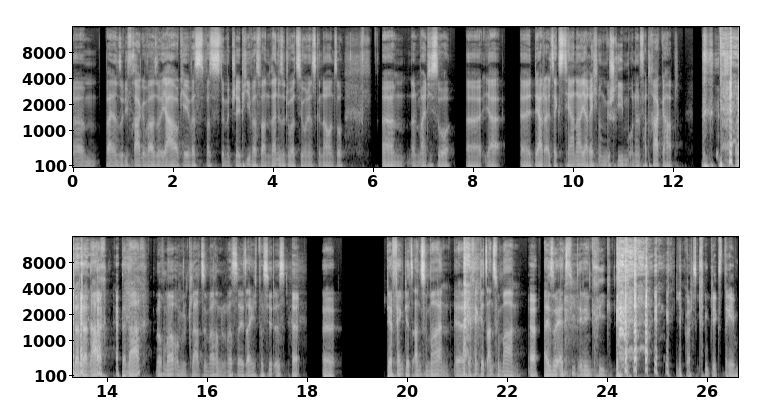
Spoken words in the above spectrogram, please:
ähm, weil dann so die Frage war so, ja, okay, was, was ist denn mit JP? Was war denn seine Situation jetzt genau und so. Ähm, dann meinte ich so, äh, ja, äh, der hat als Externer ja Rechnungen geschrieben und einen Vertrag gehabt. und dann danach, danach nochmal, um klarzumachen, was da jetzt eigentlich passiert ist, Ja. äh, der fängt jetzt an zu mahnen. Äh, der fängt jetzt an zu mahnen. Ja. Also er zieht in den Krieg. ja Gott, das klingt extrem.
